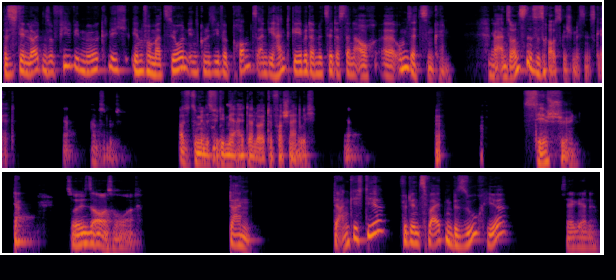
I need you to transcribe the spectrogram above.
dass ich den Leuten so viel wie möglich Informationen inklusive Prompts an die Hand gebe, damit sie das dann auch äh, umsetzen können. Ja. Weil ansonsten ist es rausgeschmissenes Geld. Ja, absolut. Also zumindest absolut. für die Mehrheit der Leute wahrscheinlich. Ja. ja. Sehr schön. Ja, so sieht's aus, Robert. Dann danke ich dir für den zweiten Besuch hier. Sehr gerne.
